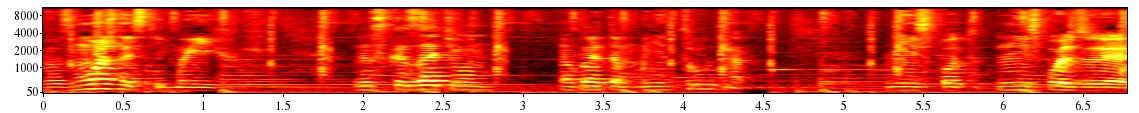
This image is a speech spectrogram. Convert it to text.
возможностей моих. Рассказать вам об этом мне трудно, не, испод- не используя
